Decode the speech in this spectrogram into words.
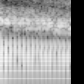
Mm-hmm.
